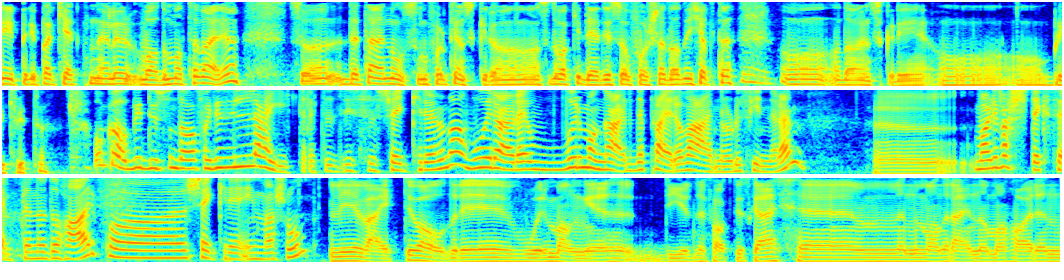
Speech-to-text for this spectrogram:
riper i parketten eller hva det måtte være. Så dette er noe som folk ønsker å altså Det var ikke det de så for seg da de kjøpte, mm. Og, og, da ønsker de å, å bli kvitt det. Og Galby, du som da faktisk leiter etter disse skjeggkrene, hvor, hvor mange er det det pleier å være når du finner dem? Eh, Hva er de verste eksemplene du har på skjeggkreinvasjon? Vi veit jo aldri hvor mange dyr det faktisk er. Eh, men man regner om man har en,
